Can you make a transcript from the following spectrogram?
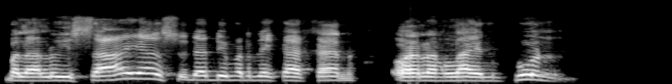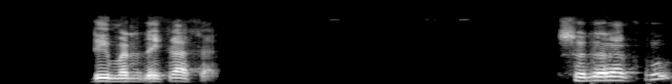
Melalui saya sudah dimerdekakan, orang lain pun dimerdekakan. Saudaraku,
